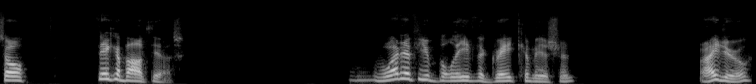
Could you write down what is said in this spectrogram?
So think about this. What if you believe the Great Commission? I do.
